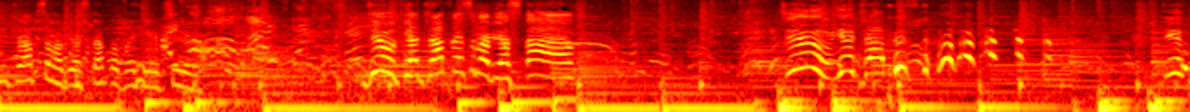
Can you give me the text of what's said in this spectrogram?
You drop some of your stuff over here too. Duke, you're dropping some of your stuff. Duke, you're dropping stuff. Duke,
